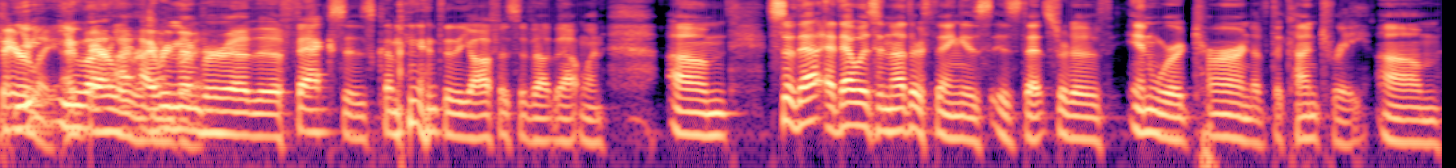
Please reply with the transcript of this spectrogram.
barely. You, you, I barely uh, remember. I remember uh, the faxes coming into the office about that one. Um, so that that was another thing is is that sort of inward turn of the country. Um,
